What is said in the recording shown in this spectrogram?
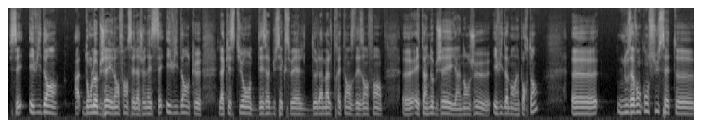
c'est évident dont l'objet est l'enfance et la jeunesse, c'est évident que la question des abus sexuels, de la maltraitance des enfants euh, est un objet et un enjeu évidemment important. Euh, nous avons conçu euh,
